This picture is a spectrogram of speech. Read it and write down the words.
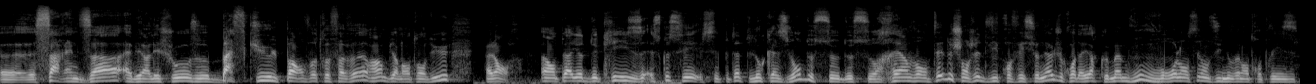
euh, Sarenza, eh bien, les choses basculent pas en votre faveur, hein, bien entendu. Alors. En période de crise, est-ce que c'est peut-être l'occasion de se, de se réinventer, de changer de vie professionnelle? Je crois d'ailleurs que même vous, vous vous relancez dans une nouvelle entreprise.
